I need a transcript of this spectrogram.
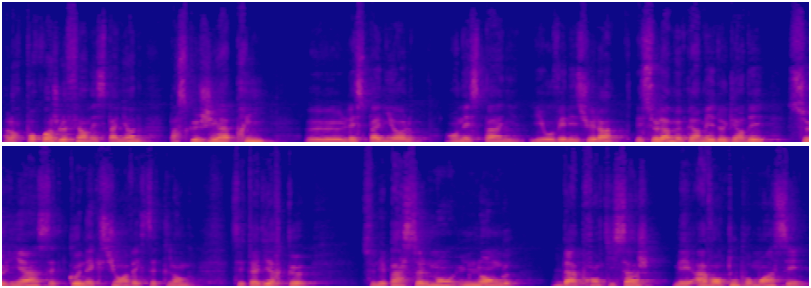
Alors pourquoi je le fais en espagnol? Parce que j'ai appris l'espagnol en Espagne et au Venezuela, et cela me permet de garder ce lien, cette connexion avec cette langue. C'est-à-dire que ce n'est pas seulement une langue d'apprentissage, mais avant tout pour moi, c'est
